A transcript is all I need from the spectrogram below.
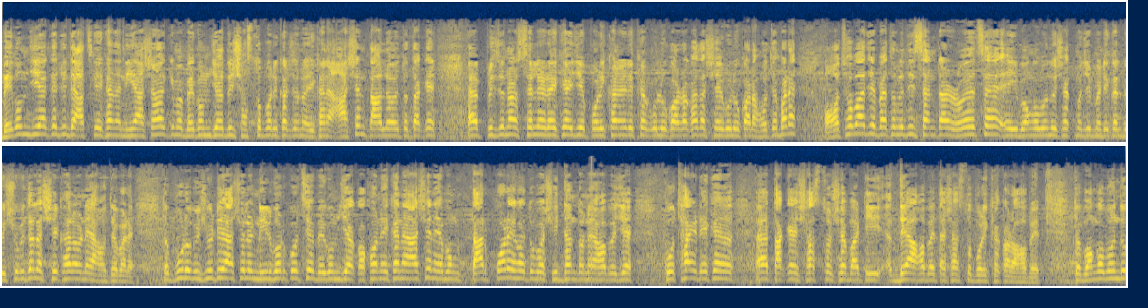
বেগম জিয়াকে যদি আজকে এখানে নিয়ে আসা হয় কিংবা বেগম জিয়া যদি স্বাস্থ্য পরীক্ষার জন্য এখানে আসেন, তাহলে হয়তো তাকে প্রিজনার সেলে রেখে যে পরীক্ষা নিরীক্ষাগুলো করার কথা সেগুলো করা হতে পারে। অথবা যে প্যাথোলজি সেন্টার রয়েছে, এই বঙ্গবন্ধু শেখ মুজিব মেডিকেল বিশ্ববিদ্যালয়, সেখানেও নেওয়া হতে পারে। তো পুরো বিষয়টি আসলে নির্ভর করছে বেগম জিয়া কখন এখানে আসেন এবং তারপরে হয়তো সিদ্ধান্ত নেওয়া হবে যে কোথায় রেখে তাকে স্বাস্থ্য সেবাটি দেওয়া হবে, তার স্বাস্থ্য পরীক্ষা করা হবে। তো বঙ্গবন্ধু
